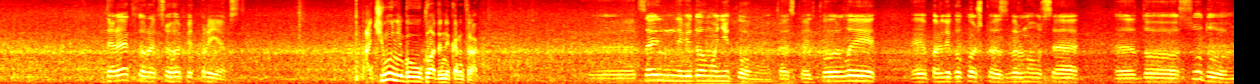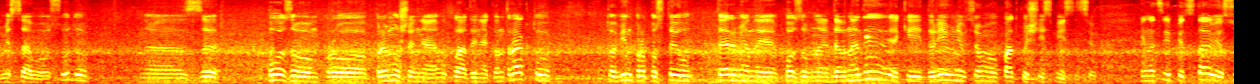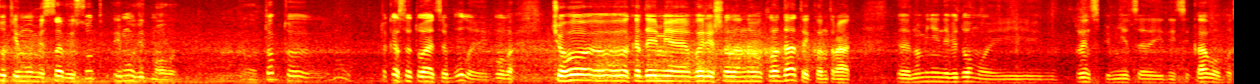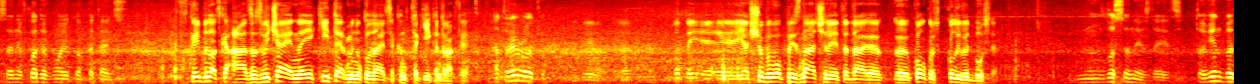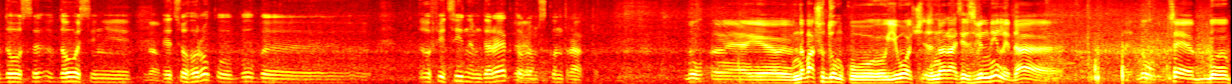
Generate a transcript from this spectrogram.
директора цього підприємства. А чому не був укладений контракт? Е, Це невідомо нікому. Так сказати. Коли е, звернувся е, до суду, місцевого суду, з позовом про примушення укладення контракту, то він пропустив терміни позовної давнини, який дорівнює в цьому випадку 6 місяців. І на цій підставі суд йому, місцевий суд йому відмовив. Тобто ну, така ситуація була і була. Чого е, академія вирішила не укладати контракт, е, ну мені невідомо і в принципі мені це і не цікаво, бо це не входить в мою компетенцію. Скажіть, будь ласка, а зазвичай на який термін укладаються кон- такі контракти? На три роки. Тобто, е, е, якщо б його призначили, тоді е, е, конкурс коли відбувся? Восени, здається. То він би до, осе- до осені е, цього року був би е, офіційним директором з контрактом. Ну, е, е, на вашу думку, його наразі звільнили, да? Ну, це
